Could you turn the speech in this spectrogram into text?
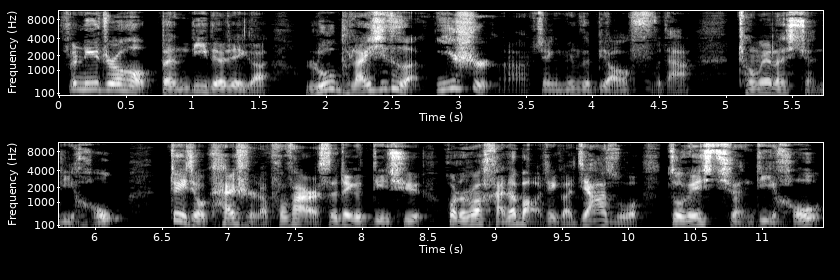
分离之后，本地的这个卢普莱希特一世。啊，这个名字比较复杂，成为了选帝侯，这就开始了普法尔茨这个地区，或者说海德堡这个家族作为选帝侯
